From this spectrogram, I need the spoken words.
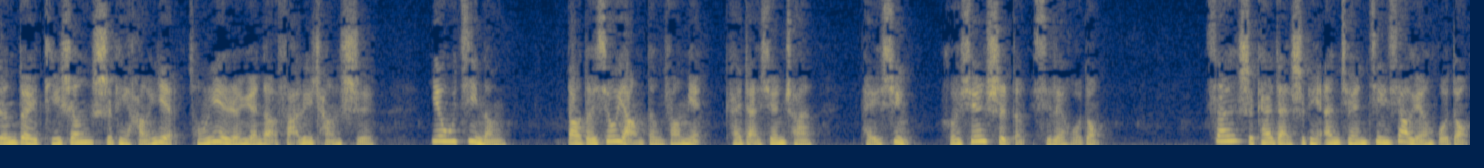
针对提升食品行业从业人员的法律常识、业务技能、道德修养等方面开展宣传、培训和宣誓等系列活动。三是开展食品安全进校园活动，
